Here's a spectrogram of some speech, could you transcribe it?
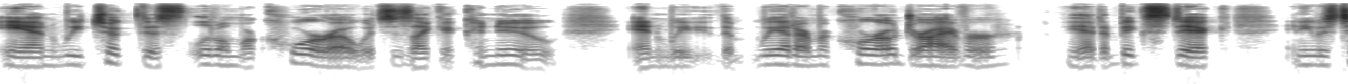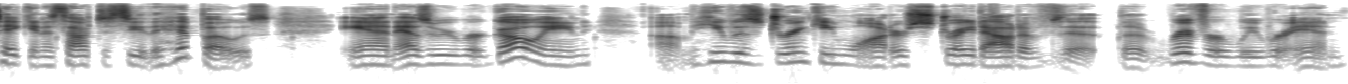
and we took this little Mokoro, which is like a canoe, and we, the, we had our Mokoro driver he had a big stick and he was taking us out to see the hippos. And as we were going, um, he was drinking water straight out of the, the river we were in,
